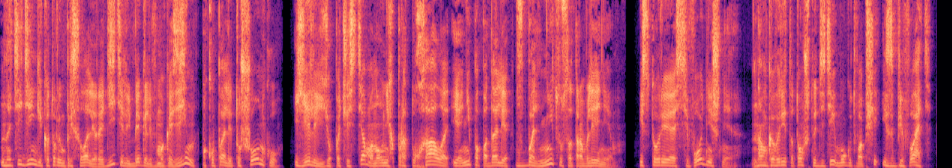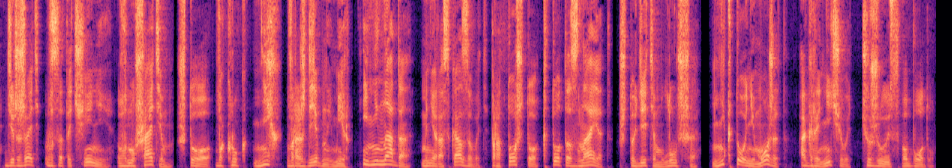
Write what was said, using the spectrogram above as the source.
на те деньги, которые им присылали родители, бегали в магазин, покупали тушенку, ели ее по частям, она у них протухала, и они попадали в больницу с отравлением. История сегодняшняя нам говорит о том, что детей могут вообще избивать, держать в заточении, внушать им, что вокруг них враждебный мир. И не надо мне рассказывать про то, что кто-то знает, что детям лучше. Никто не может ограничивать чужую свободу.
